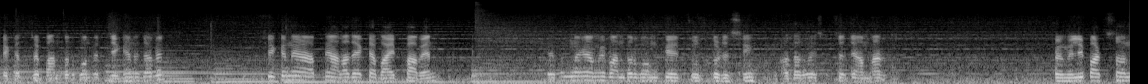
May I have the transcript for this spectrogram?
সেক্ষেত্রে বান্দরবনের যেখানে যাবেন, সেখানে আপনি আলাদা একটা বাইক পাবেন। সেজন্যই আমি বান্দরবনকে চুজ করেছি। আদারওয়াইজ হচ্ছে যে আমার ফ্যামিলি পার্সন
